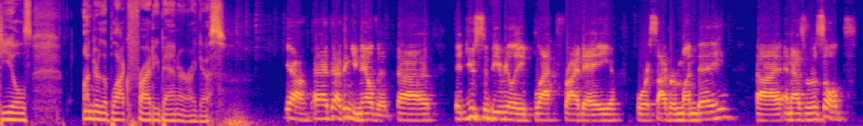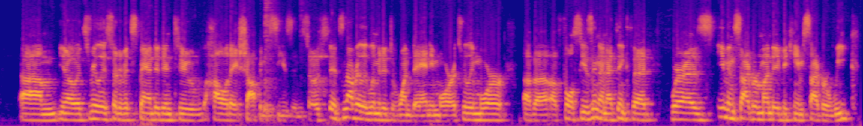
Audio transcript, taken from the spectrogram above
deals under the Black Friday banner, I guess. Yeah, I, I think you nailed it. Uh, it used to be really Black Friday or Cyber Monday, uh, and as a result, um, you know, it's really sort of expanded into holiday shopping season. So it's, it's not really limited to one day anymore. It's really more of a, a full season. And I think that whereas even Cyber Monday became Cyber Week,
